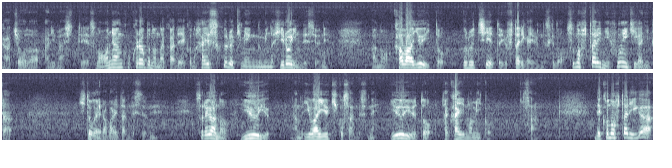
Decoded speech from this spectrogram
がちょうどありまして、そのおにゃんこクラブの中で、このハイスクール鬼面組のヒロインですよね。あの川由衣とウルチエという2人がいるんですけどその2人に雰囲気が似た人が選ばれたんですよねそれがあのゆうゆあの岩井由紀子さんですね。ゆうゆと高井真美子さん。でこの2人が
